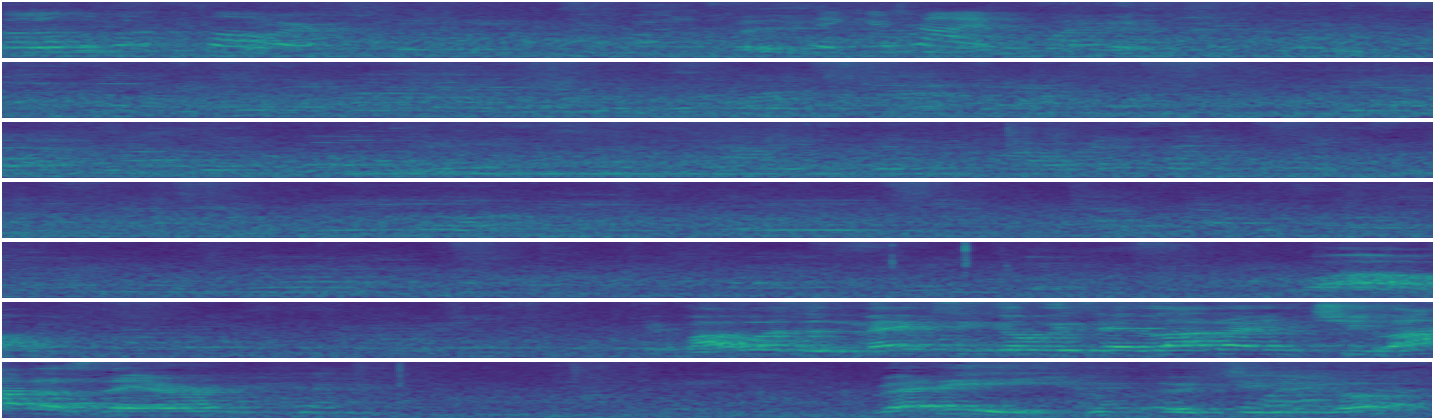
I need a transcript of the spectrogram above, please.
a little bit slower. Take your time. Wow. If I was in Mexico, we'd say a lot of enchiladas there. Ready? Oh, should we go?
